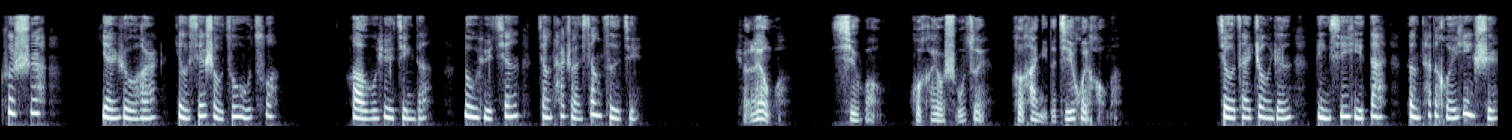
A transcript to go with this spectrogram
可是，颜如儿有些手足无措，毫无预警的，陆雨谦将他转向自己。原谅我，希望我还有赎罪和害你的机会，好吗？就在众人屏息以待等他的回应时。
